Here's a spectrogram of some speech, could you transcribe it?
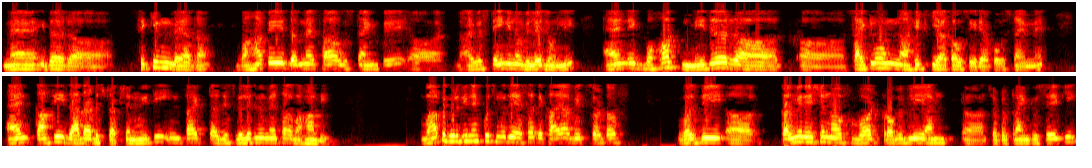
मैं इधर सिक्किम गया था। वहाँ पे जब मैं था उस टाइम पे I was staying in a village only and एक बहुत मेजर साइक्लोन हिट किया था उस एरिया को उस टाइम में। एंड काफ़ी ज़्यादा डिस्ट्रक्शन हुई थी। इनफैक्ट जिस विलेज में मैं था, वहाँ भी। वहाँ पे गुरुजी ने कुछ मुझे ऐसा दिखाया with sort of was the culmination of what probably I am sort of trying to say कि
